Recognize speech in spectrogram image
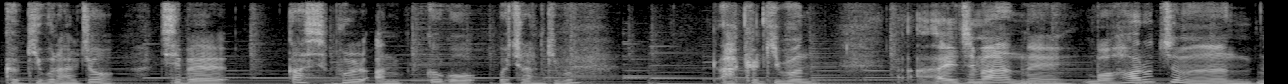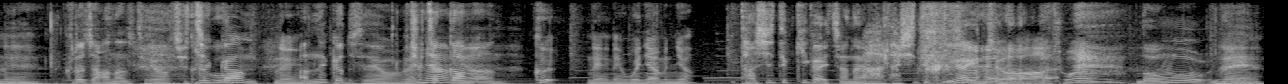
그 기분 알죠? 집에 가스불 안 끄고 외출한 기분? 아 그 기분 알지만 네, 뭐 하루쯤은 네, 그러지 않아도 돼요. 죄책감 네. 안 느껴도 돼요. 왜냐하면 그, 네, 네. 왜냐면요? 다시 듣기가 있잖아요. 아 다시 듣기가 있죠. 아 좋아요. 너무 네. 네.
